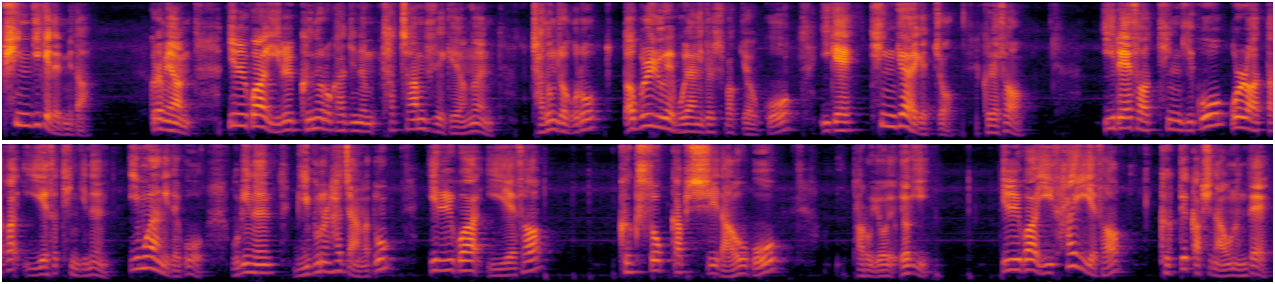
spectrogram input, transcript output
튕기게 됩니다. 그러면 1과 2를 근으로 가지는 4차 함수의 개형은 자동적으로 W의 모양이 될 수밖에 없고 이게 튕겨야겠죠. 그래서 1에서 튕기고 올라갔다가 2에서 튕기는 이 모양이 되고 우리는 미분을 하지 않아도 1과 2에서 극소 값이 나오고 바로 요, 여기 1과 2 사이에서 극대값이 나오는데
